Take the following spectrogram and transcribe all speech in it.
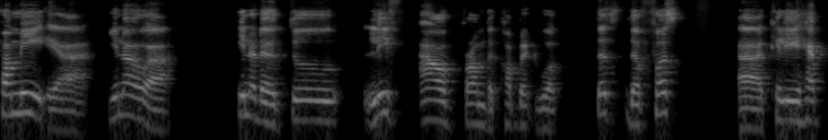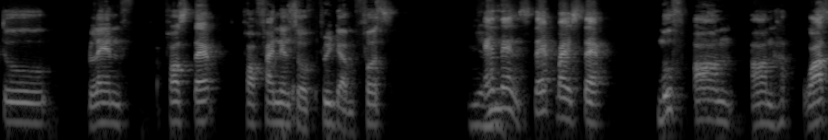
for me, uh, you know, uh, in order to live out from the corporate work, this, the first uh, Kelly have to plan first step for financial freedom first, Yeah. and then step by step move on on what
